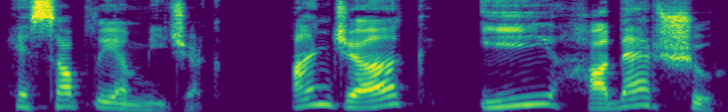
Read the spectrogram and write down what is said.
hesaplayamayacak. Ancak iyi haber şu.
